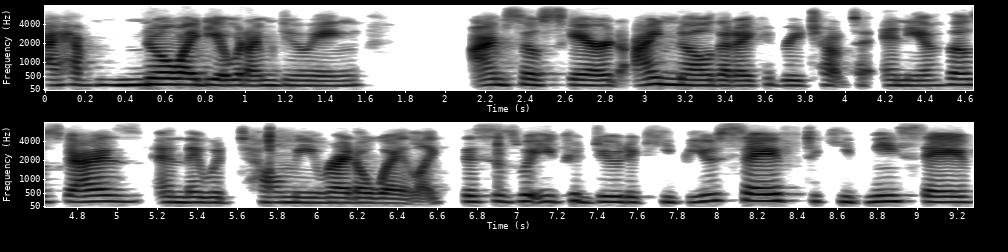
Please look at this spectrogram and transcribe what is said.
I have no idea what I'm doing. I'm so scared." I know that I could reach out to any of those guys and they would tell me right away like, "This is what you could do to keep you safe, to keep me safe,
